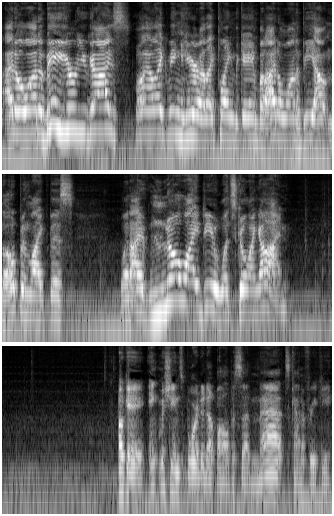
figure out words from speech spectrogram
I don't want to be here, you guys. Well, I like being here, I like playing the game, but I don't want to be out in the open like this when I have no idea what's going on. Okay, Ink Machine's boarded up all of a sudden. That's kind of freaky.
